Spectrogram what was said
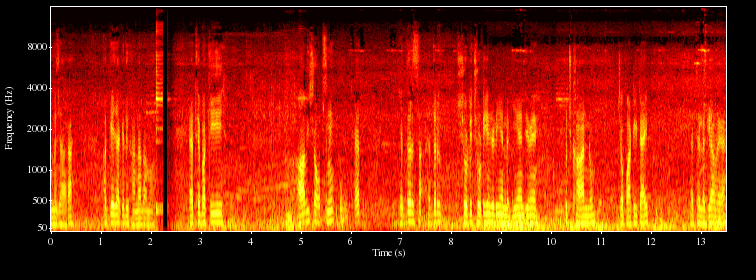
ਨਜ਼ਾਰਾ। ਅੱਗੇ ਜਾ ਕੇ ਦਿਖਾਣਾ ਤੁਹਾਨੂੰ। ਇੱਥੇ ਬਾਕੀ ਆਹ ਵੀ ਸ਼ਾਪਸ ਨੇ। ਖੈਰ, ਇੱਧਰ ਸ- ਇੱਧਰ ਛੋਟੀ ਛੋਟੀਆਂ ਜਿਹੜੀਆਂ ਲੱਗੀਆਂ, ਜਿਵੇਂ ਕੁਝ ਖਾਣ ਨੂੰ, ਚੌਪਾਟੀ ਟਾਈਪ ਇੱਥੇ ਲੱਗਿਆ ਹੋਇਆ।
